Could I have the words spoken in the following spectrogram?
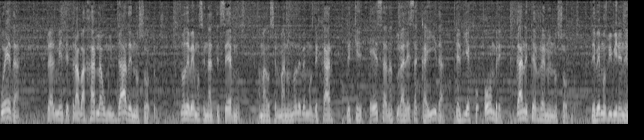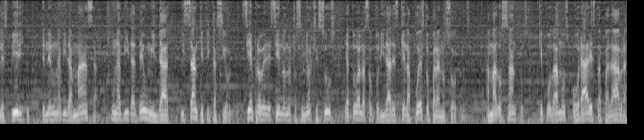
pueda realmente trabajar la humildad en nosotros. No debemos enaltecernos, amados hermanos, no debemos dejar de que esa naturaleza caída del viejo hombre gane terreno en nosotros. Debemos vivir en el Espíritu, tener una vida mansa, una vida de humildad y santificación, siempre obedeciendo a nuestro Señor Jesús y a todas las autoridades que Él ha puesto para nosotros amados santos, que podamos orar esta palabra,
